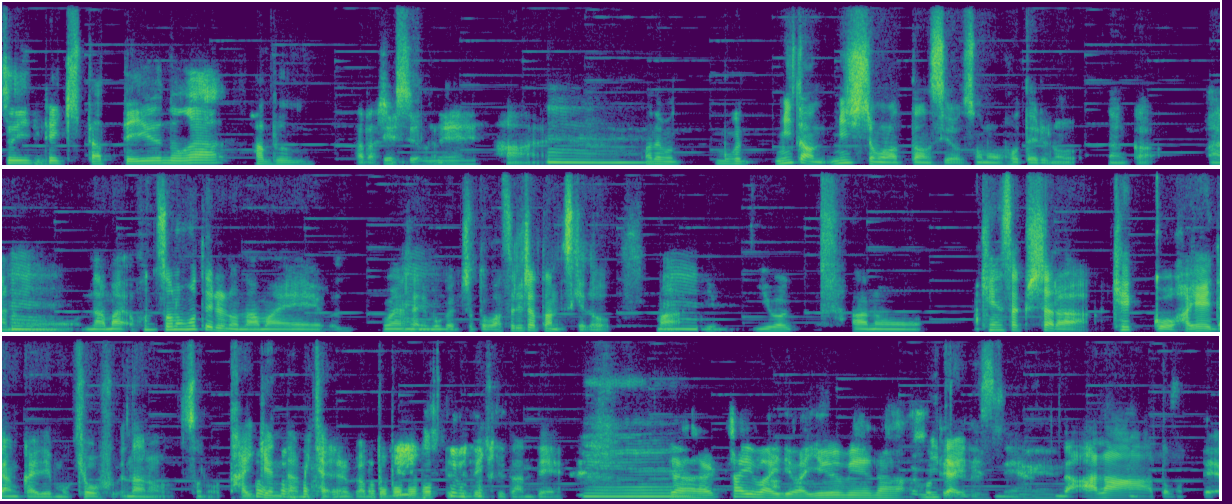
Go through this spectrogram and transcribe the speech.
ついてきたっていうのが多分正しいですよ。ね。はい。うん。まあでも、僕、見た、見せてもらったんですよ、そのホテルの、なんか、あのー、名前、そのホテルの名前、ごめんなさいね、うん僕ちょっと忘れちゃったんですけど、まあ、うん言わ、あのー、検索したら結構早い段階でもう恐怖なの、その体験談みたいなのが ボボボボって出てきてたんで、じゃあ、界隈では有名なホみたいですね。だあらーと思って。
